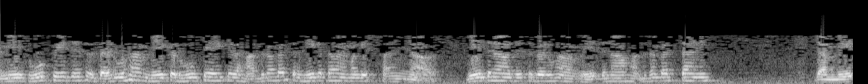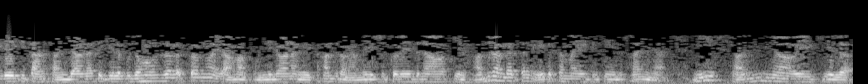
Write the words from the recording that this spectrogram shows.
මේ රූපයේ දෙස බැලුවහම මේක රූපයයි කියලා හඳුනාගත්තා මේක තමයි මගේ සංඥාව. වේදනාව දෙස බැලුවහම වේදනාව හඳුනාගත්තානේ. දැන් වේදේති තන් සංජානනත කියලා බුදුහමඳුරලා කරනවා යමක් විඳිනවා නම් ඒක හඳුනගන්න මේ සුඛ වේදනාවක් කියලා හඳුනාගත්තා ඒක තමයි ඒකේ තියෙන සංඥා. මේ සංඥාවේ කියලා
